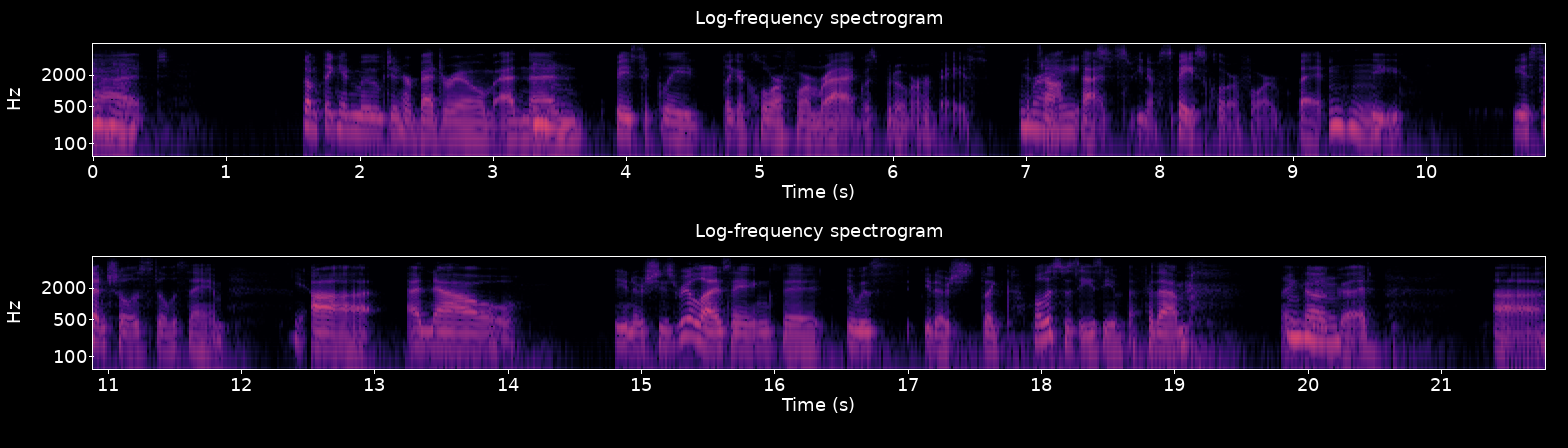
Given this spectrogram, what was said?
Mm-hmm. that something had moved in her bedroom and then basically like a chloroform rag was put over her face. It's Right. not that, it's, you know, space chloroform, but Mhm. the the essential is still the same. Yeah. Uh and now you know, she's realizing that it was, you know, she's like, well, this was easy for them. like, oh Mhm. good. Uh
